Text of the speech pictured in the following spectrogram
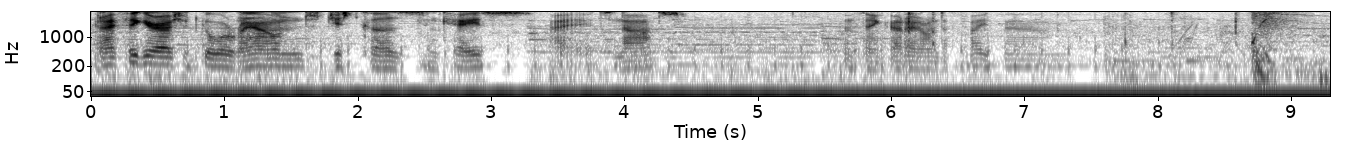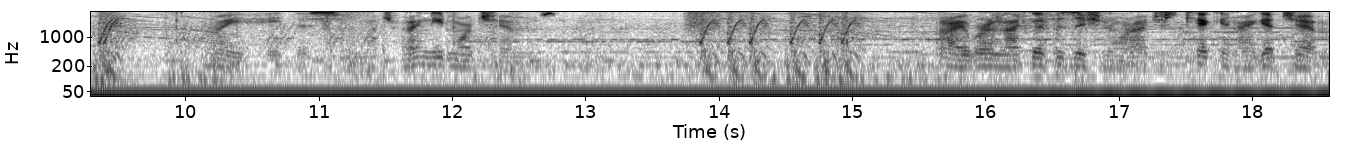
And I figure I should go around just cause, in case I, it's not. And thank god I don't have to fight them. I hate this so much, but I need more chims. Alright, we're in that good position where I just kick and I get gem.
